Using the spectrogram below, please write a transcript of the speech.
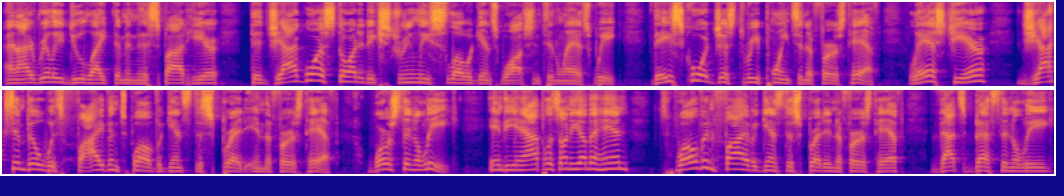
and I really do like them in this spot here. The Jaguars started extremely slow against Washington last week. They scored just three points in the first half. Last year, Jacksonville was 5 and 12 against the spread in the first half, worst in the league. Indianapolis, on the other hand, 12 and 5 against the spread in the first half. That's best in the league.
